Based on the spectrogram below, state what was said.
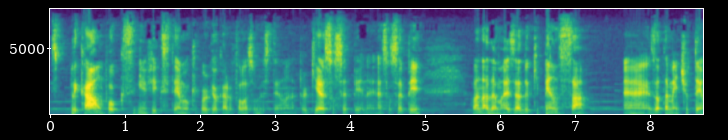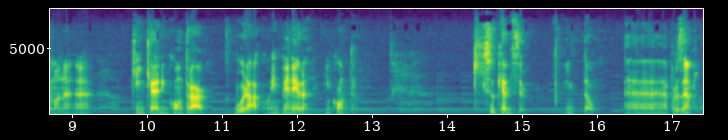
explicar um pouco o que significa esse tema, por que eu quero falar sobre esse tema, né? Porque é SOCP, né? SOCP, ela nada mais é do que pensar é, exatamente o tema, né? É, quem quer encontrar buraco em peneira, encontra. O que isso quer dizer? Então, é, por exemplo,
